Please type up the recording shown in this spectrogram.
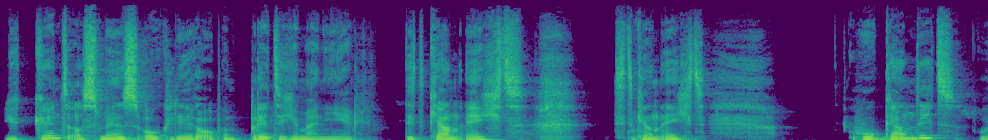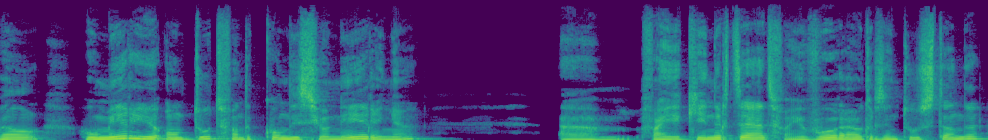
je kunt als mens ook leren op een prettige manier. Dit kan echt. Dit kan echt. Hoe kan dit? Wel, hoe meer je je ontdoet van de conditioneringen um, van je kindertijd, van je voorouders en toestanden,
